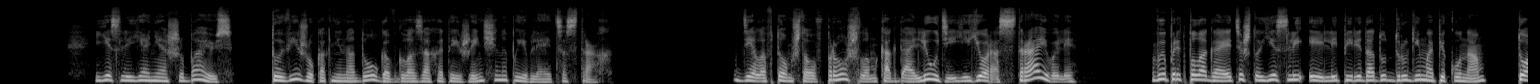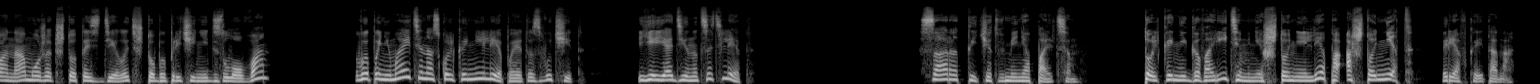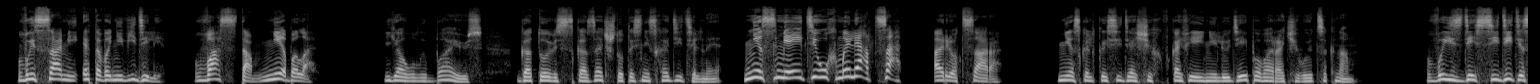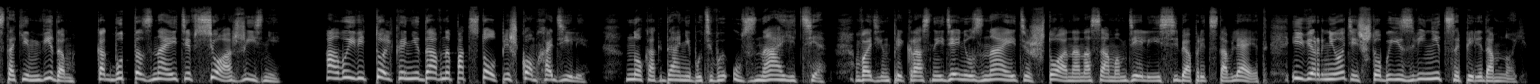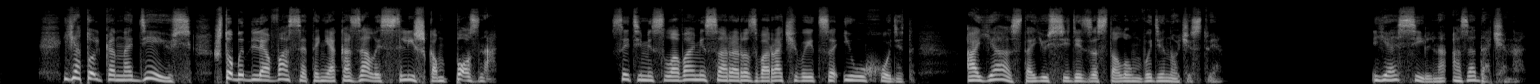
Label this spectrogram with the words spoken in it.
Если я не ошибаюсь, то вижу, как ненадолго в глазах этой женщины появляется страх. Дело в том, что в прошлом, когда люди ее расстраивали, вы предполагаете, что если Элли передадут другим опекунам, то она может что-то сделать, чтобы причинить зло вам? Вы понимаете, насколько нелепо это звучит? Ей 11 лет. Сара тычет в меня пальцем. «Только не говорите мне, что нелепо, а что нет!» — рявкает она. «Вы сами этого не видели! Вас там не было!» Я улыбаюсь, готовясь сказать что-то снисходительное. «Не смейте ухмыляться!» — орёт Сара. Несколько сидящих в кофейне людей поворачиваются к нам. Вы здесь сидите с таким видом, как будто знаете все о жизни. А вы ведь только недавно под стол пешком ходили. Но когда-нибудь вы узнаете, в один прекрасный день узнаете, что она на самом деле из себя представляет, и вернетесь, чтобы извиниться передо мной. Я только надеюсь, чтобы для вас это не оказалось слишком поздно. С этими словами Сара разворачивается и уходит, а я остаюсь сидеть за столом в одиночестве. Я сильно озадачена.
